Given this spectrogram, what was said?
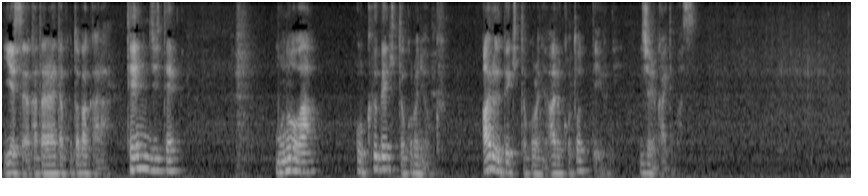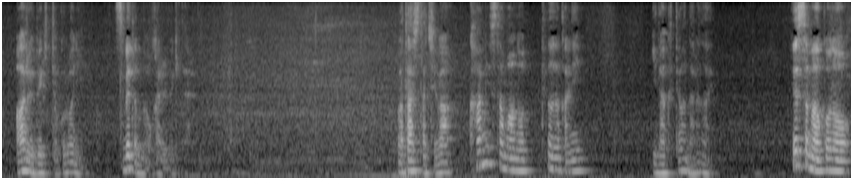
イエスが語られた言葉から転じて物は置くべきところに置く。あるべきところにあることっていう。ふうに辞書に書いてます。あるべきところに全てのものを置かれるべきである。私たちは神様の手の中にいなくてはならない。イエス様はこの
